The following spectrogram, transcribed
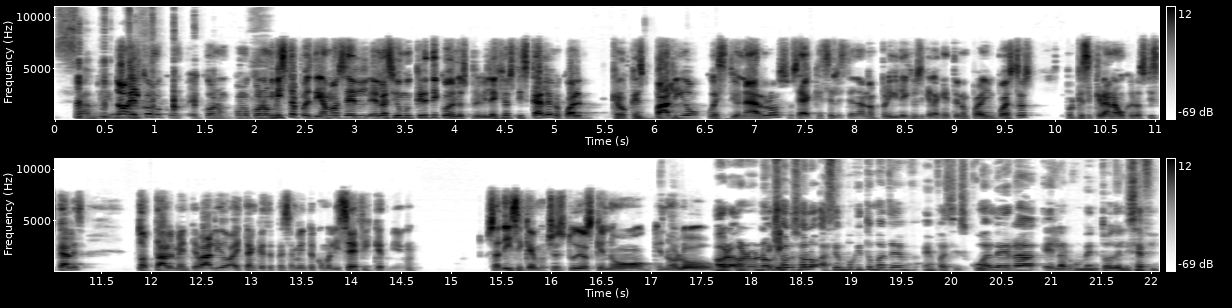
Samio. no, él como, econo- como economista, pues digamos, él, él ha sido muy crítico de los privilegios fiscales, lo cual creo que es válido cuestionarlos, o sea, que se le estén dando privilegios y que la gente no pague impuestos porque se crean agujeros fiscales, totalmente válido. Hay tanques de pensamiento como el ICEFI, que también, o sea, dice que hay muchos estudios que no, que no lo... Ahora, no, que- solo, solo hacer un poquito más de énf- énfasis. ¿Cuál era el argumento del ICEFI?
